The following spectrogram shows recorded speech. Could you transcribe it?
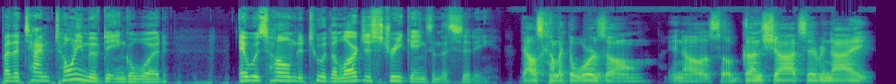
by the time Tony moved to Englewood, it was home to two of the largest street gangs in the city. that was kind of like the war zone, you know. So gunshots every night,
